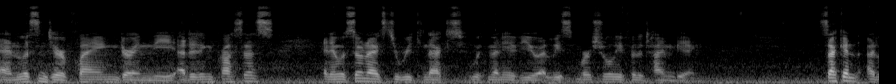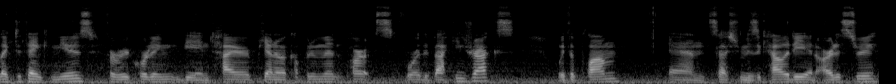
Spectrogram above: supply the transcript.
and listen to your playing during the editing process, and it was so nice to reconnect with many of you, at least virtually for the time being. Second, I'd like to thank Muse for recording the entire piano accompaniment parts for the backing tracks with aplomb and such musicality and artistry.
